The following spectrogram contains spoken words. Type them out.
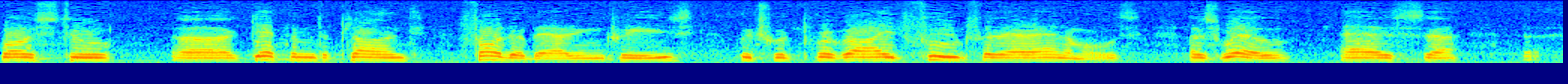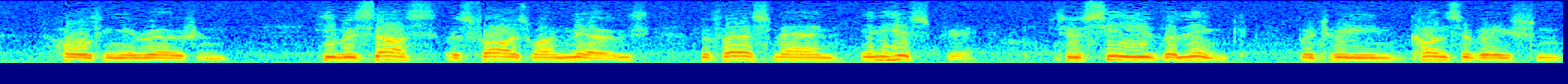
was to uh, get them to plant fodder-bearing trees which would provide food for their animals as well as uh, halting erosion. He was thus, as far as one knows, the first man in history to see the link between conservation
